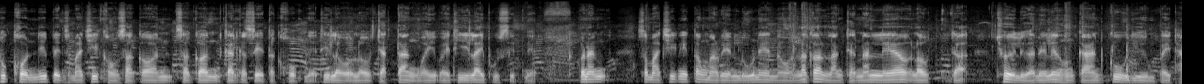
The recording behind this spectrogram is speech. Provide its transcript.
ทุกคนที่เป็นสมาชิกของสากลสากลการเกษตรตะขบเนี่ยที่เราเราจัดตั้งไว้ไว้ที่ไร่ภูสิทธิ์เนี่ยเพราะฉะนั้นสมาชิกนี่ต้องมาเรียนรู้แน่นอน แล้วก็หลังจากนั้นแล้วเราจะ ช่วยเหลือในเรื่องของการกู้ยืมไปท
